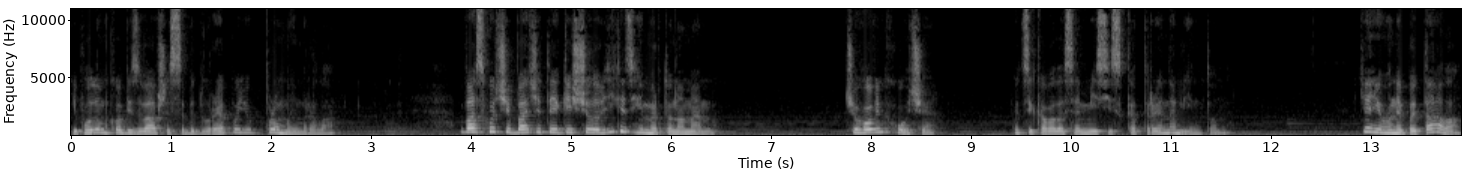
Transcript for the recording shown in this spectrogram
і, подумки обізвавши себе дурепою, промимрила. Вас хоче бачити якийсь чоловік із Гімертона, мем? Чого він хоче? поцікавилася місіс Катрина Лінтон. Я його не питала,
